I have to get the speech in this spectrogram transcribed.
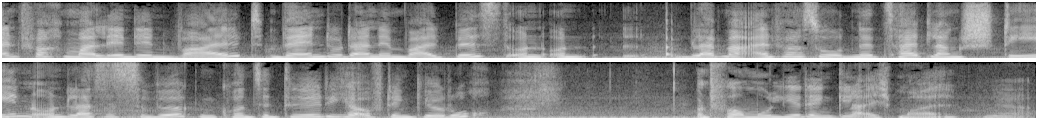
einfach mal in den Wald, wenn du dann im Wald bist und, und bleib mal einfach so eine Zeit lang stehen und lass es wirken. Konzentriere dich auf den Geruch und formulier den gleich mal. Ja.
